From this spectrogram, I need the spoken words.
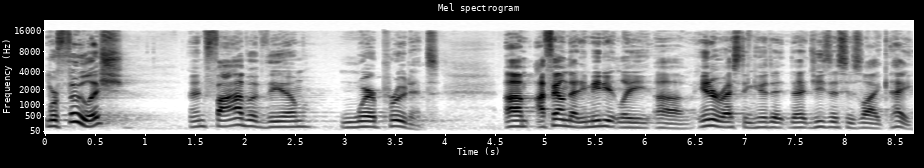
were foolish, and five of them were prudent. Um, I found that immediately uh, interesting here that, that Jesus is like, hey,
